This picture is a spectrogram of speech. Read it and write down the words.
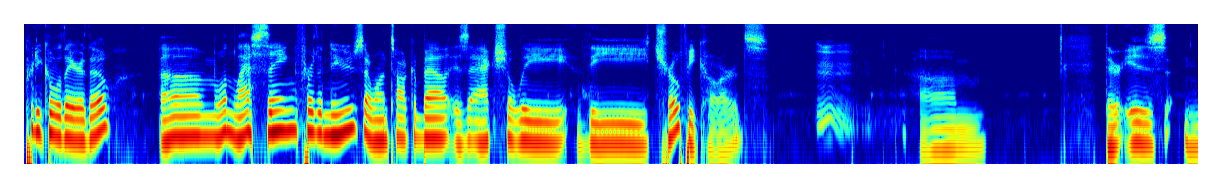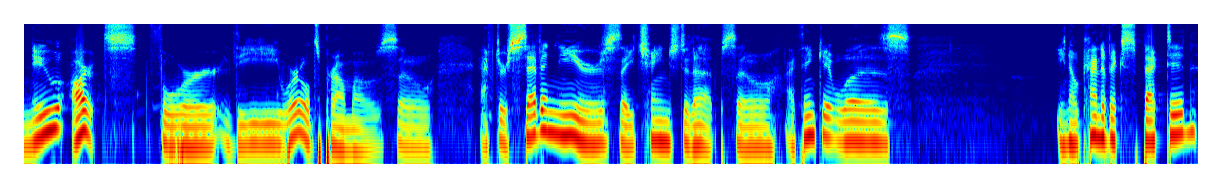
pretty cool there, though. Um, one last thing for the news I want to talk about is actually the trophy cards. Mm. Um, there is new arts for the Worlds promos. So after seven years, they changed it up. So I think it was, you know, kind of expected.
